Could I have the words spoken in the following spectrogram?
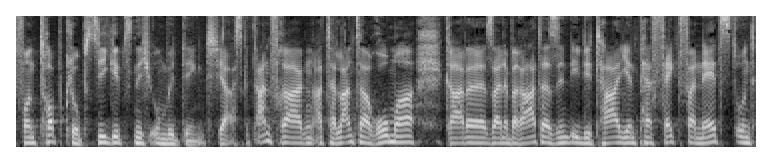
von Topclubs, die gibt's nicht unbedingt. Ja, es gibt Anfragen, Atalanta, Roma, gerade seine Berater sind in Italien perfekt vernetzt und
